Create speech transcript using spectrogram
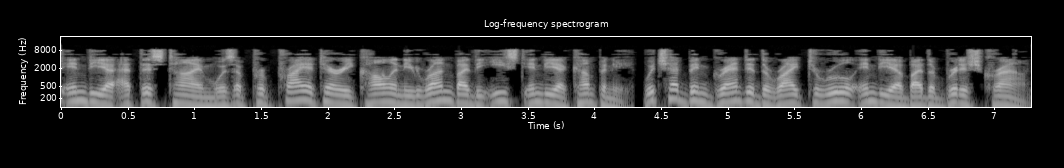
India at this time was a proprietary colony run by the East India Company, which had been granted the right to rule India by the British Crown.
